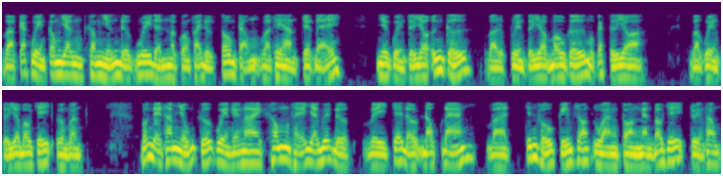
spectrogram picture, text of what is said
Và các quyền công dân không những được quy định mà còn phải được tôn trọng và thi hành triệt để, như quyền tự do ứng cử và quyền tự do bầu cử một cách tự do và quyền tự do báo chí, vân vân. Vấn đề tham nhũng cửa quyền hiện nay không thể giải quyết được vì chế độ độc đảng và chính phủ kiểm soát hoàn toàn ngành báo chí, truyền thông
